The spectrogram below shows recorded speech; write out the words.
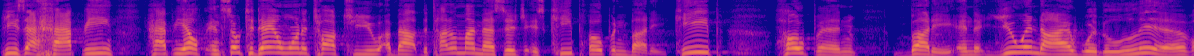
He's a happy, happy elf. And so today I want to talk to you about the title of my message is Keep Hoping Buddy. Keep hoping buddy and that you and I would live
